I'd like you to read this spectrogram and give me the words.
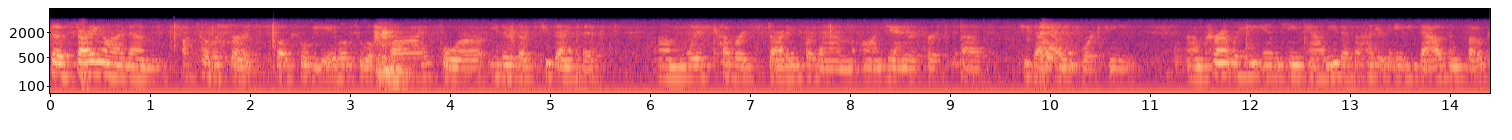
So starting on um, October 1st, folks will be able to apply for either of those two benefits um, with coverage starting for them on January 1st of 2014. Um, currently in King County, there's 180,000 folks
